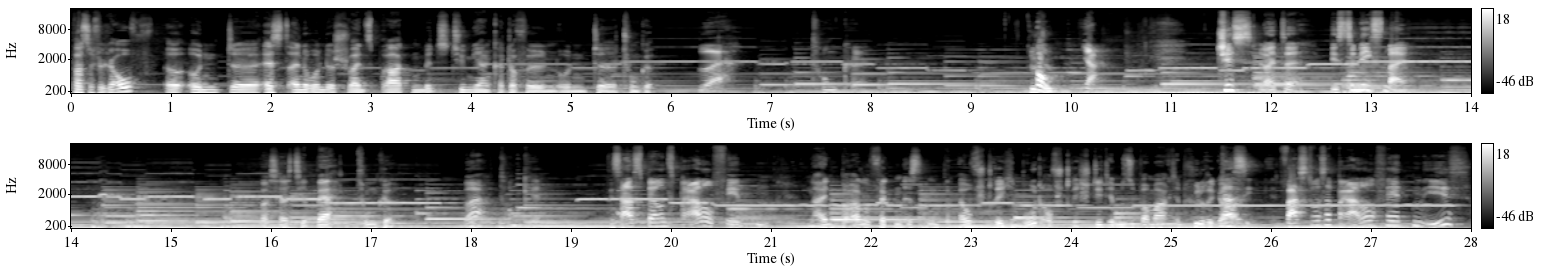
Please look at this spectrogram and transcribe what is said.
Passt auf euch auf äh, und äh, esst eine Runde Schweinsbraten mit Thymian, Kartoffeln und äh, Tunke. Bäh. Tunke. Du, oh, du. ja. Tschüss, Leute. Bis zum nächsten Mal. Was heißt hier Bäh, Tunke? Bäh, Tunke. Das heißt bei uns Bradelfeten. Nein, Bradelfetten ist ein Aufstrich, ein Brotaufstrich. Steht im Supermarkt im Kühlregal. Das, weißt du, was ein Bradelfetten ist?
